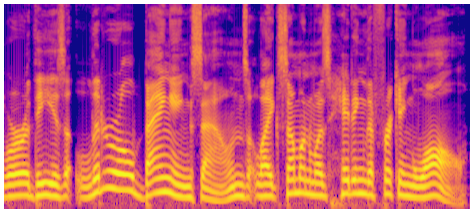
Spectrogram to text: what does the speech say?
were these literal banging sounds like someone was hitting the fricking wall.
